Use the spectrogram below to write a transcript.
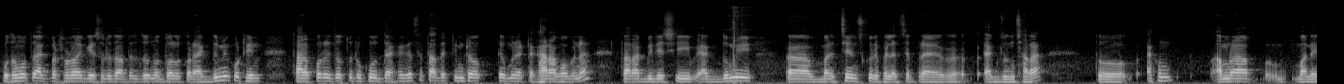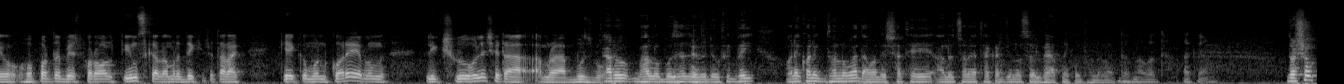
প্রথমত একবার শোনা গিয়েছিল তাদের জন্য দল করা একদমই কঠিন। তারপরে যতটুকু দেখা গেছে তাদের টিমটা তেমন একটা খারাপ হবে না। তারা বিদেশি একদমই মানে চেঞ্জ করে ফেলেছে প্রায় একজন ছাড়া। তো এখন আমরা মানে hope for the best for all teams কারণ আমরা দেখি যে তারা কে কেমন করে এবং লিগ শুরু হলে সেটা আমরা বুঝব। আরও ভালো বোঝা যাবে তৌফিক ভাই। অনেক অনেক ধন্যবাদ আমাদের সাথে আলোচনায় থাকার জন্য। সোহেল ভাই আপনাকেও ধন্যবাদ। ধন্যবাদ। আপনাকে দর্শক,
